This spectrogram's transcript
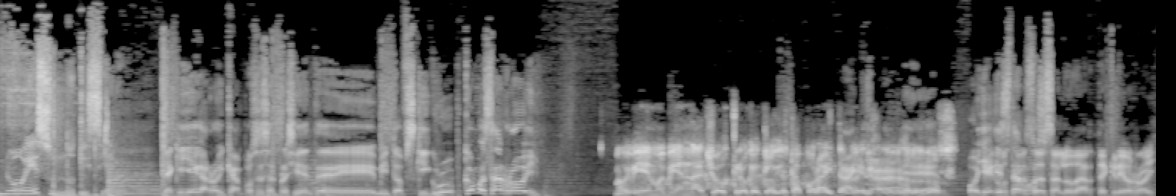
no es un noticiero. Y aquí llega Roy Campos, es el presidente de Mitofsky Group. ¿Cómo está Roy? Muy bien, muy bien, Nacho. Creo que Claudio está por ahí también. Acá, Saludos a los dos. Oye, Qué estamos- de saludarte, querido Roy.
